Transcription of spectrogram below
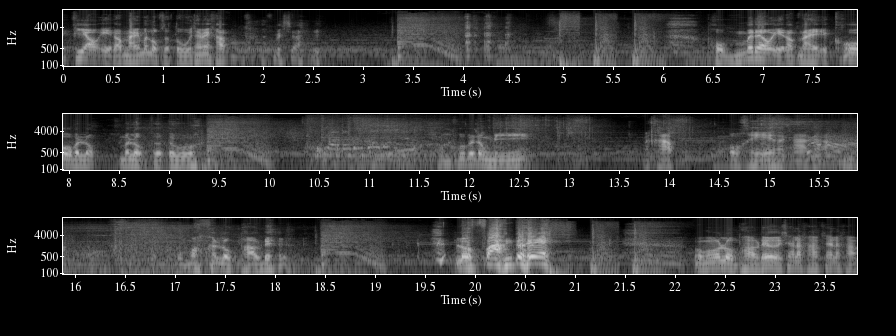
ดพี่เอาเอ็ดออฟไนท์มาหลบศัตรูใช่ไหมครับ ไม่ใช่ ผมไม่ได้เอาเอ็ดออฟไนท์เอ็กโคมาหลบมาหลบศัตรูผมพูดไปตรงนี้ นะครับ โอเคสกาสามผมเอามาหลบพาวเดอร์หลบฟังตัวเองผมเอามาหลบพาวเดอร์ใช่แล้วครับ ใช่แล้วครับ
